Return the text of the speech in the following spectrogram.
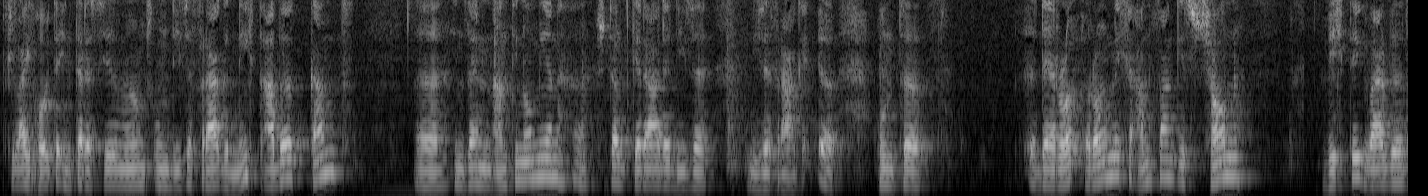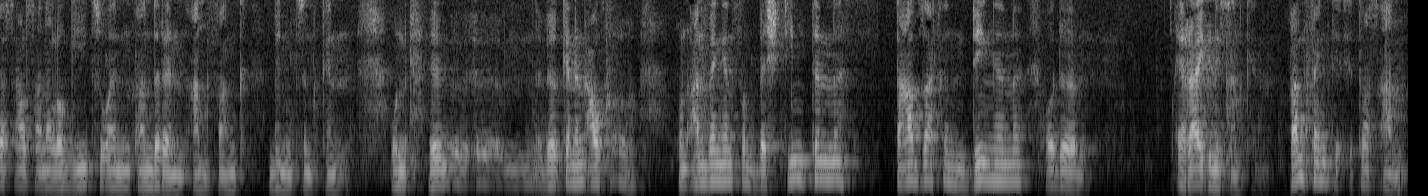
Vielleicht heute interessieren wir uns um diese Frage nicht, aber Kant äh, in seinen Antinomien äh, stellt gerade diese, diese Frage. Und der räumliche Anfang ist schon wichtig, weil wir das als Analogie zu einem anderen Anfang benutzen können. Und wir, wir können auch von Anwendungen von bestimmten Tatsachen, Dingen oder Ereignissen kennen. Wann fängt etwas an?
